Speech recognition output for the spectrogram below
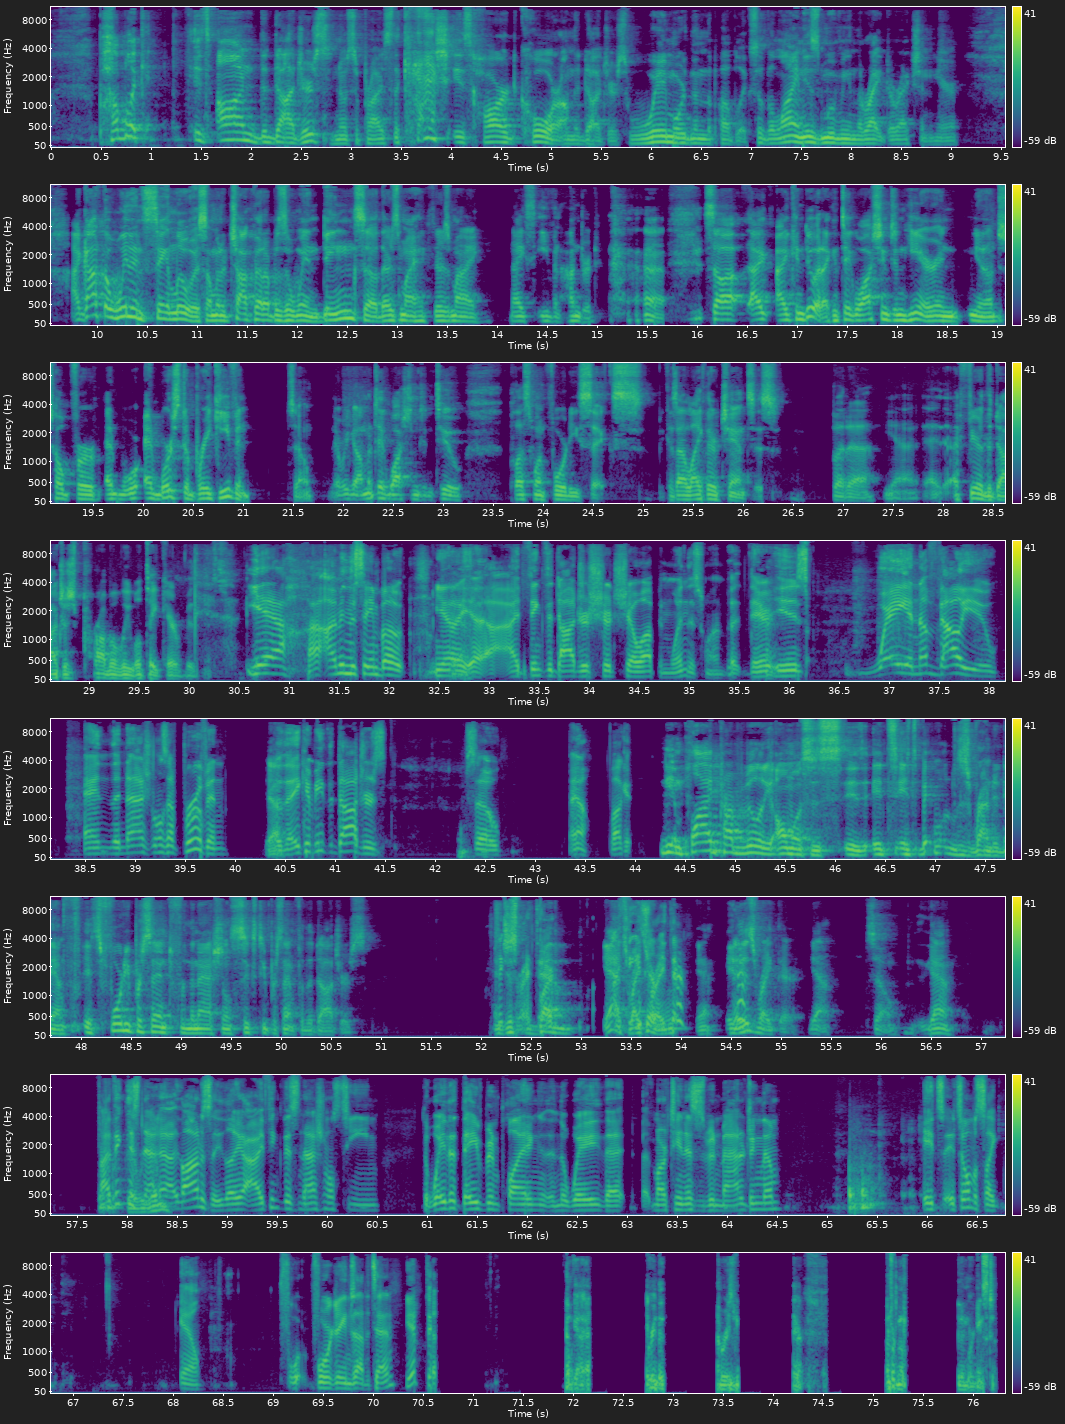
Public is on the Dodgers. No surprise. The cash is hardcore on the Dodgers, way more than the public. So the line is moving in the right direction here. I got the win in St. Louis. I'm going to chalk that up as a win. Ding. So there's my there's my nice even hundred. so I, I can do it. I can take Washington here and you know just hope for at, at worst a break even. So there we go. I'm going to take Washington too, plus 146. because I like their chances. But uh, yeah, I, I fear the Dodgers probably will take care of business. Yeah, I, I'm in the same boat. You know, yeah, I think the Dodgers should show up and win this one, but there is way enough value, and the Nationals have proven Yeah. that they can beat the Dodgers. So, yeah, fuck it. The implied probability almost is is it's it's just round it down. It's forty percent for the Nationals, sixty percent for the Dodgers. think it's right by- there. yeah, it's right it's there. right there. Yeah, it is right there. Yeah. So yeah, I think this, There we na- honestly, like I think this Nationals team, the way that they've been playing and the way that Martinez has been managing them, it's it's almost like, you know, four four games out of ten. Yeah, Okay. Read the numbers there. We're against it.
